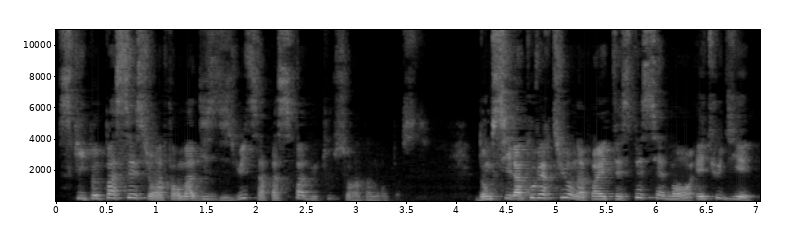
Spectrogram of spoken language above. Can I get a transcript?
Ce qui peut passer sur un format 10-18, ça passe pas du tout sur un timbre-poste. Donc si la couverture n'a pas été spécialement étudiée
